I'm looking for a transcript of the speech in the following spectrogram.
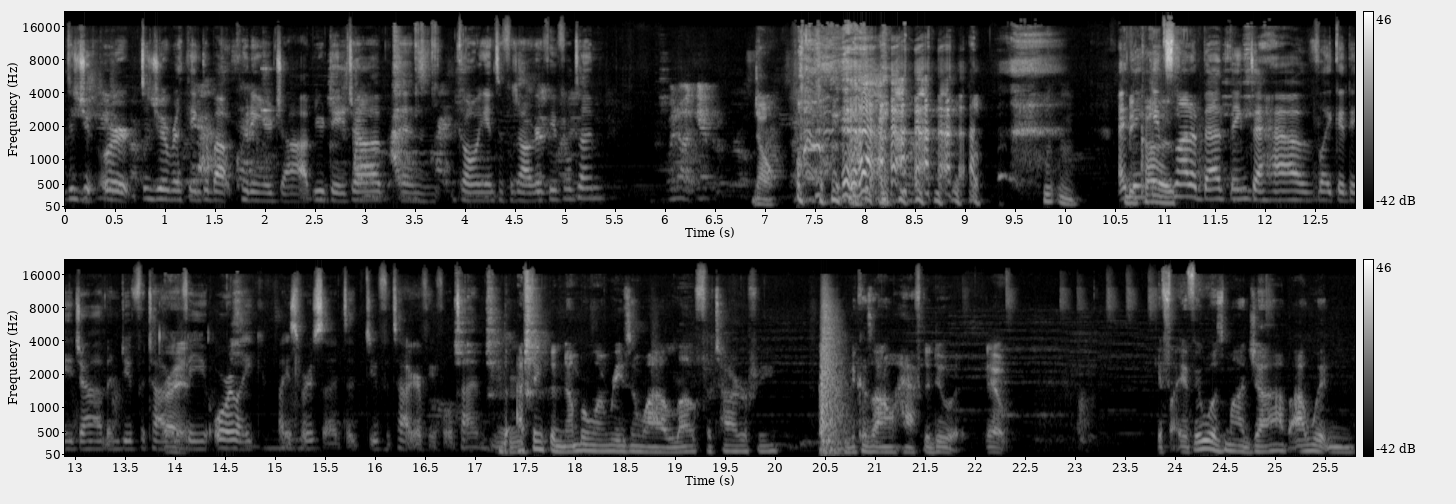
did you or did you ever think about quitting your job, your day job, and going into photography full time? No, Mm-mm. I think Because- it's not a bad thing to have like a day job and do photography, or like vice versa to do photography full time. I think the number one reason why I love photography is because I don't have to do it. Yep. If if it was my job, I wouldn't.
